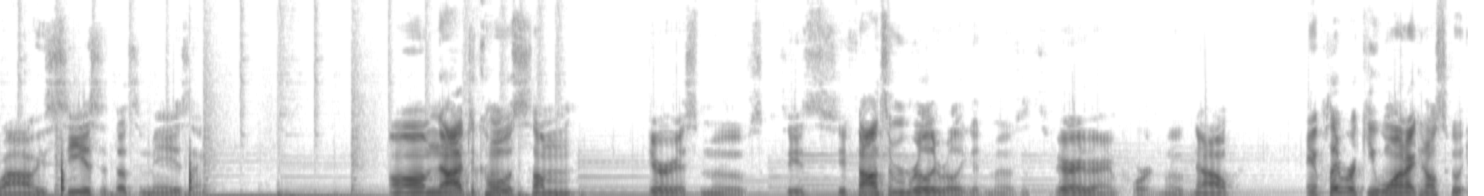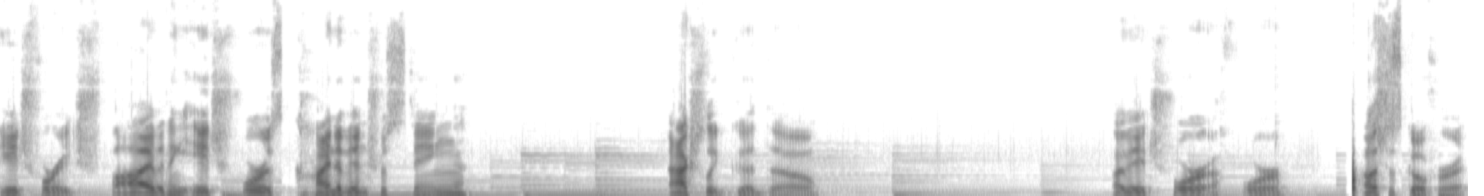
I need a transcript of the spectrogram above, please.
Wow, he sees it. That's amazing. Um, now I have to come up with some serious moves. He's he found some really really good moves. It's a very very important move. Now, I can play rook e1. I can also go h4, h5. I think h4 is kind of interesting. Actually good though. 5 h4, f4. Now, let's just go for it.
